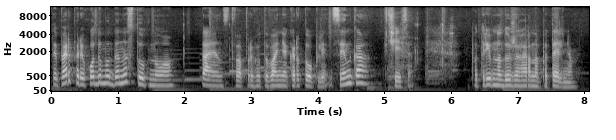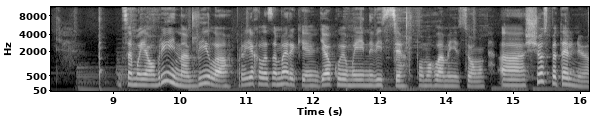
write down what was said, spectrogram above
Тепер переходимо до наступного таїнства приготування картоплі. Синка, вчися. Потрібна дуже гарна петельня. Це моя омрійна, біла. Приїхала з Америки. Дякую моїй невістці, допомогла мені в цьому. А що з петельнею?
